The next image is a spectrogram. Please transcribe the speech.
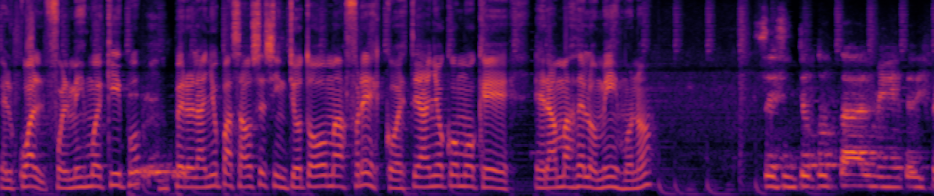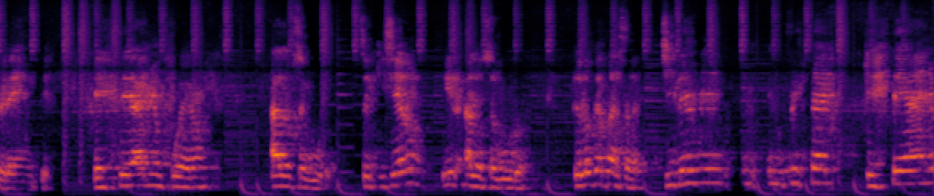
el cual fue el mismo equipo, pero el año pasado se sintió todo más fresco, este año como que era más de lo mismo, ¿no? Se sintió totalmente diferente este año fueron a lo seguro. Se quisieron ir a lo seguro. ¿Qué es lo que pasa? Chile es un, freestyle que este año,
